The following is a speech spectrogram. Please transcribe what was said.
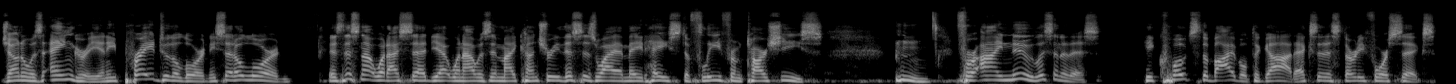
Jonah was angry and he prayed to the Lord and he said, Oh Lord, is this not what I said yet when I was in my country? This is why I made haste to flee from Tarshish. For I knew, listen to this, he quotes the Bible to God, Exodus 34 6.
